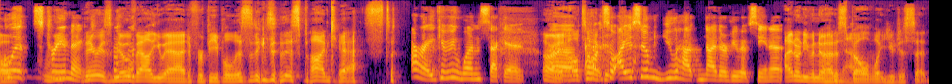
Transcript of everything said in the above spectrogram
Google it We- streaming. there is no value add for people listening to this podcast. All right, give me one second. All right, Um, I'll talk. So I assume you have neither of you have seen it. I don't even know how to No. spell what you just said.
